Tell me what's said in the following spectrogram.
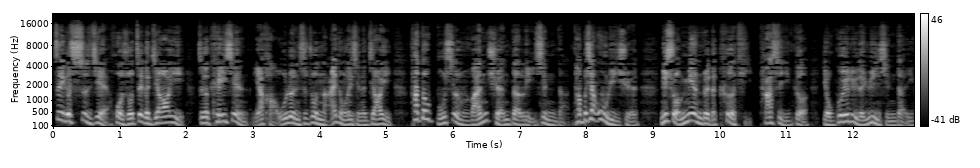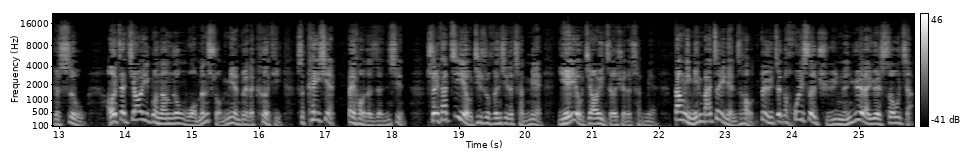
这个世界或者说这个交易，这个 K 线也好，无论是做哪一种类型的交易，它都不是完全的理性的，它不像物理学，你所面对的客体，它是一个有规律的运行的一个事物。而在交易过程当中，我们所面对的客体是 K 线背后的人性，所以它既有技术分析的层面，也有交易哲学的层面。当你明白这一点之后，对于这个灰色区域能越来越收窄、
